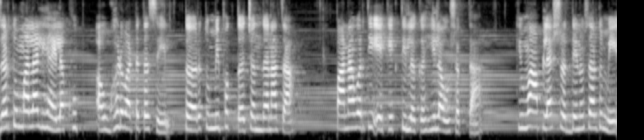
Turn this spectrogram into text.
जर तुम्हाला लिहायला खूप अवघड वाटत असेल तर तुम्ही फक्त चंदनाचा पानावरती एक एक तिलकही लावू शकता किंवा आपल्या श्रद्धेनुसार तुम्ही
